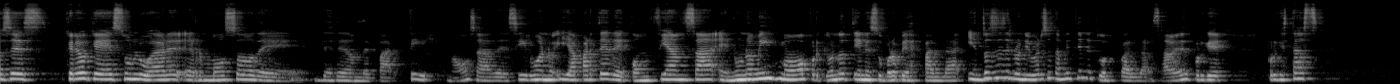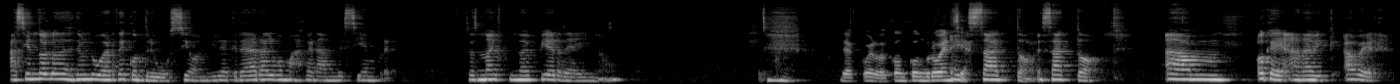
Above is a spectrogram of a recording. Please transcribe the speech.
Entonces, creo que es un lugar hermoso de, desde donde partir, ¿no? O sea, de decir, bueno, y aparte de confianza en uno mismo, porque uno tiene su propia espalda, y entonces el universo también tiene tu espalda, ¿sabes? Porque, porque estás haciéndolo desde un lugar de contribución y de crear algo más grande siempre. Entonces no hay, no hay pierde ahí, ¿no? De acuerdo, con congruencia. Exacto, exacto. Um, ok, Anavik, a ver,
